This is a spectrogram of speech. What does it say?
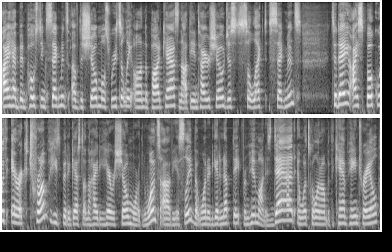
I have been posting segments of the show most recently on the podcast, not the entire show, just select segments. Today, I spoke with Eric Trump. He's been a guest on the Heidi Harris Show more than once, obviously, but wanted to get an update from him on his dad and what's going on with the campaign trail.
